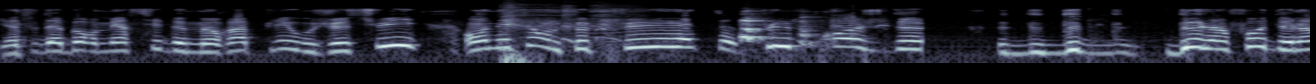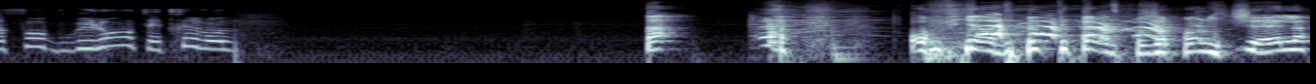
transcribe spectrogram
Bien tout d'abord, merci de me rappeler où je suis. En effet, on ne peut plus être plus proche de, de, de, l'info, de l'info brûlante et très vend- On vient de perdre Jean-Michel.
